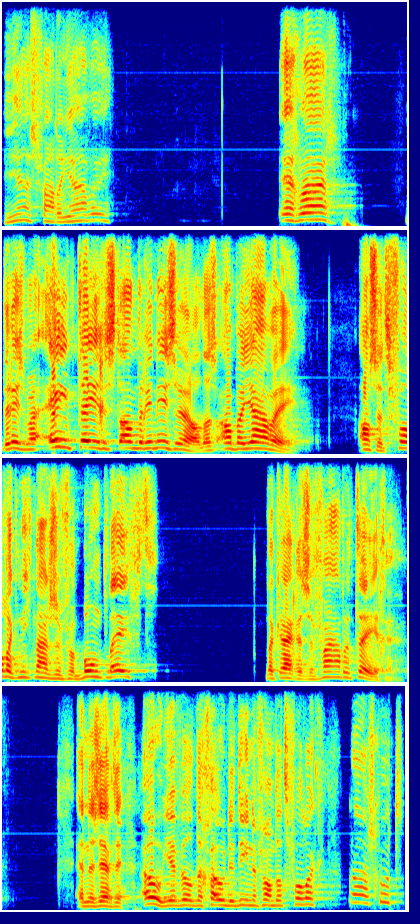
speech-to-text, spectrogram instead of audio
Ja, is vader Yahweh. Echt waar. Er is maar één tegenstander in Israël, dat is Abba Yahweh. Als het volk niet naar zijn verbond leeft, dan krijgen ze vader tegen. En dan zegt hij, oh, je wil de goden dienen van dat volk? Nou, is goed.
